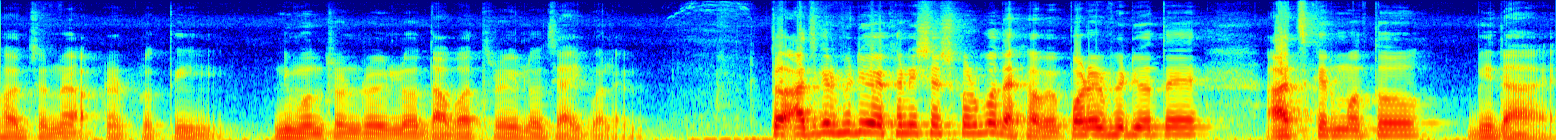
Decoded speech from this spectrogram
হওয়ার জন্য আপনার প্রতি নিমন্ত্রণ রইল, দাওয়াত রইল, যাই বলেন। তো আজকের ভিডিও এখানেই শেষ করব। দেখা হবে পরের ভিডিওতে। আজকের মতো বিদায়।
